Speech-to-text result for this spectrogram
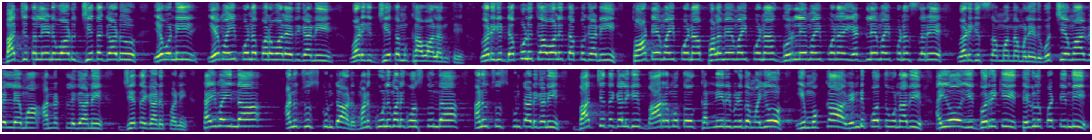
బాధ్యత లేనివాడు జీతగాడు. ఏమండి ఏమైపోయినా పర్వాలేదు కానీ వాడికి జీతం కావాలంతే. వాడికి డబ్బులు కావాలి తప్ప కానీ తోట ఏమైపోయినా పొలం ఏమైపోయినా గొర్రెలేమైపోయినా ఎడ్లేమైపోయినా సరే వాడికి సంబంధం లేదు. వచ్చేమా వెళ్ళేమా అన్నట్లుగానే జీతగాడి పని. టైం అయిందా అను చూసుకుంటాడు. మన కూలి మనకు వస్తుందా? అను చూసుకుంటాడు కానీ బాధ్యత కలిగి భారముతో కన్నీరు విడుదం. అయ్యో ఈ మొక్క ఎండిపోతూ ఉన్నది. అయ్యో ఈ గొర్రెకి తెగులు పట్టింది.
